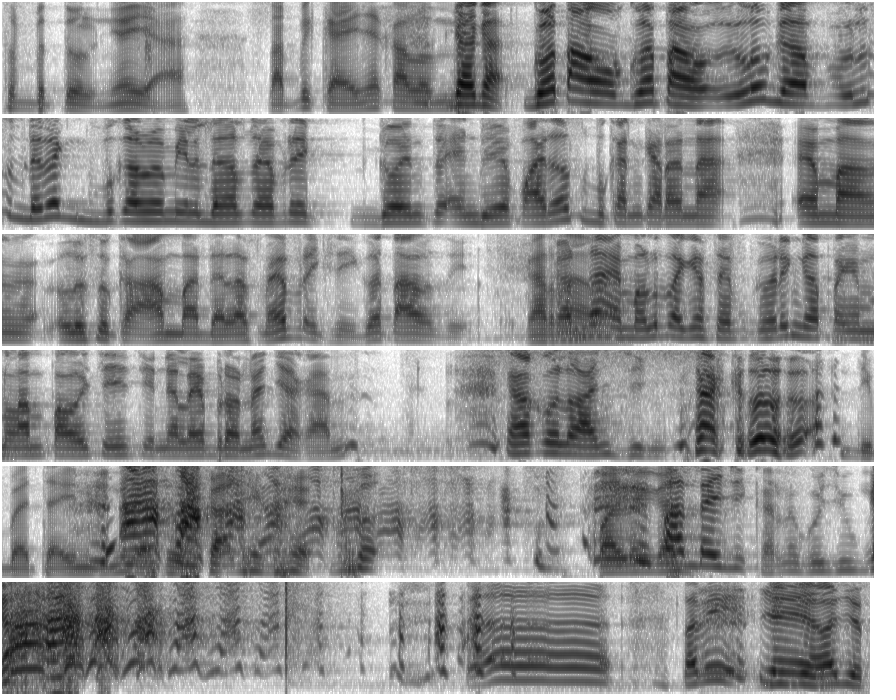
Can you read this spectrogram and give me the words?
Sebetulnya ya. Tapi kayaknya kalau Gak gak, gue tahu, gue tahu. Lu gak, lu sebenarnya bukan memilih Dallas Mavericks going to NBA Finals bukan karena emang lu suka sama Dallas Mavericks sih, gue tahu sih. Karena Karena, emang lu pengen Steph Curry gak pengen melampaui cincinnya LeBron aja kan? Ngaku lu anjing, ngaku lu. dibacain gini gak suka kayak gue. Paling gak Santai Ji, karena gue juga. Tapi Iya, iya, jujur, lanjut.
